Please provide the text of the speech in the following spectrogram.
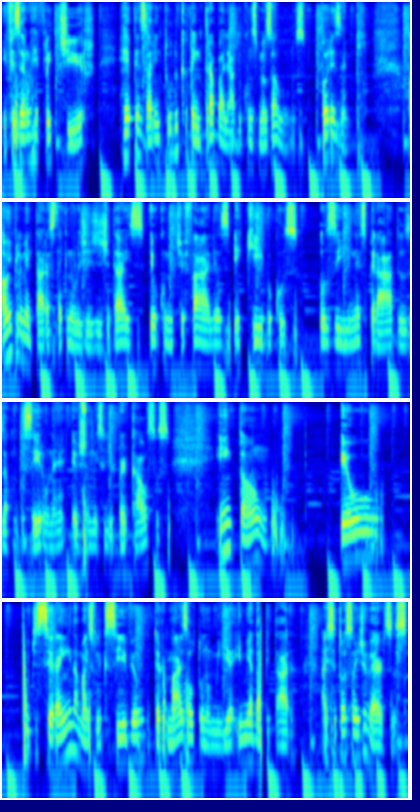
me fizeram refletir, repensar em tudo que eu tenho trabalhado com os meus alunos. Por exemplo, ao implementar as tecnologias digitais, eu cometi falhas, equívocos, os inesperados aconteceram, né? Eu chamo isso de percalços. E então, eu pude ser ainda mais flexível, ter mais autonomia e me adaptar às situações diversas.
